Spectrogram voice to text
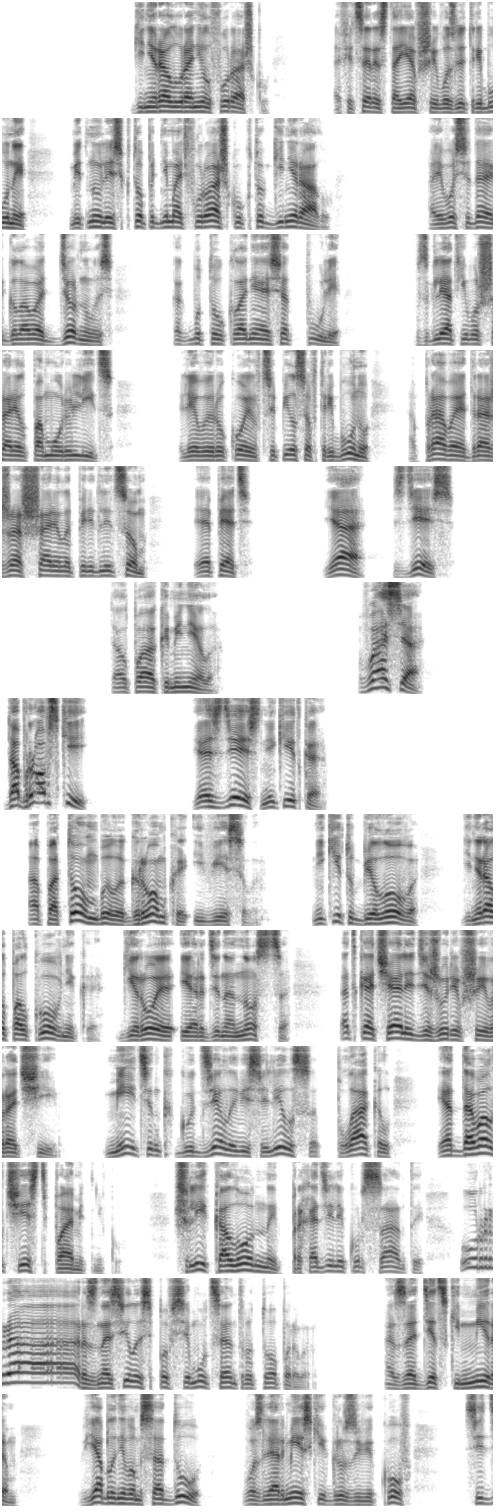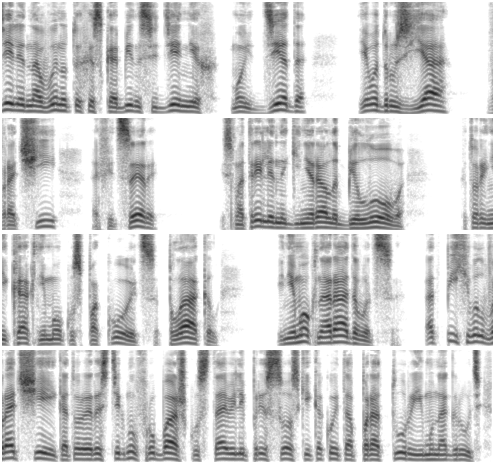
Генерал уронил фуражку. Офицеры, стоявшие возле трибуны, метнулись кто поднимать фуражку, кто к генералу. А его седая голова дернулась, как будто уклоняясь от пули. Взгляд его шарил по морю лиц. Левой рукой он вцепился в трибуну — а правая дрожа шарила перед лицом. И опять «Я здесь!» Толпа окаменела. «Вася! Добровский!» «Я здесь, Никитка!» А потом было громко и весело. Никиту Белова, генерал-полковника, героя и орденоносца, откачали дежурившие врачи. Митинг гудел и веселился, плакал и отдавал честь памятнику. Шли колонны, проходили курсанты. «Ура!» разносилось по всему центру Топорова. А за детским миром в Яблоневом саду возле армейских грузовиков сидели на вынутых из кабин сиденьях мой деда, его друзья, врачи, офицеры и смотрели на генерала Белова, который никак не мог успокоиться, плакал и не мог нарадоваться, Отпихивал врачей, которые, расстегнув рубашку, ставили присоски какой-то аппаратуры ему на грудь.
